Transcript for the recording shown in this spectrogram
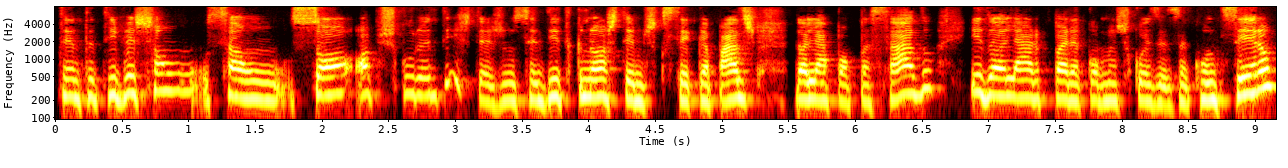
tentativas são, são só obscurantistas, no sentido que nós temos que ser capazes de olhar para o passado e de olhar para como as coisas aconteceram,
